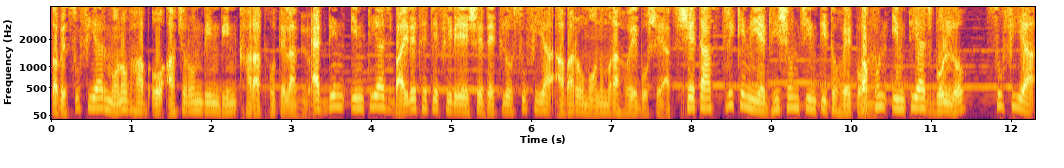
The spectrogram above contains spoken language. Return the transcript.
তবে সুফিয়ার মনোভাব ও আচরণ দিন দিন খারাপ হতে লাগল। একদিন ইমতিয়াজ বাইরে থেকে ফিরে এসে দেখল সুফিয়া আবারও মনমরা হয়ে বসে আছে। সে তার স্ত্রীকে নিয়ে ভীষণ চিন্তিত হয়ে। তখন ইমতিয়াজ বলল, সুফিয়া,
